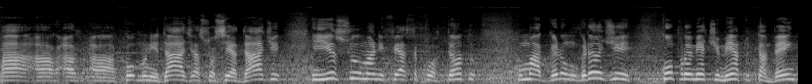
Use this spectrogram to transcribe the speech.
a, a, a, comunidade, a sociedade, e isso manifesta, portanto, uma, um grande comprometimento também,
